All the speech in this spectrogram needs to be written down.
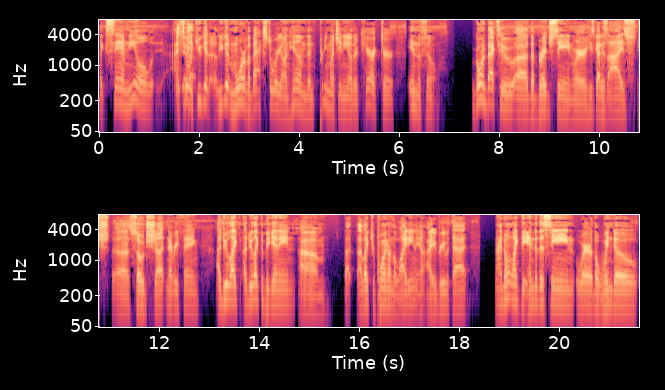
like Sam Neill, I feel Yeah. like you get you get more of a backstory on him than pretty much any other character in the film. Going back to uh, the bridge scene where he's got his eyes sh- uh, sewed shut and everything, I do like I do like the beginning. Um, I, I like your point on the lighting. Yeah, I agree with that. I don't like the end of the scene where the window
